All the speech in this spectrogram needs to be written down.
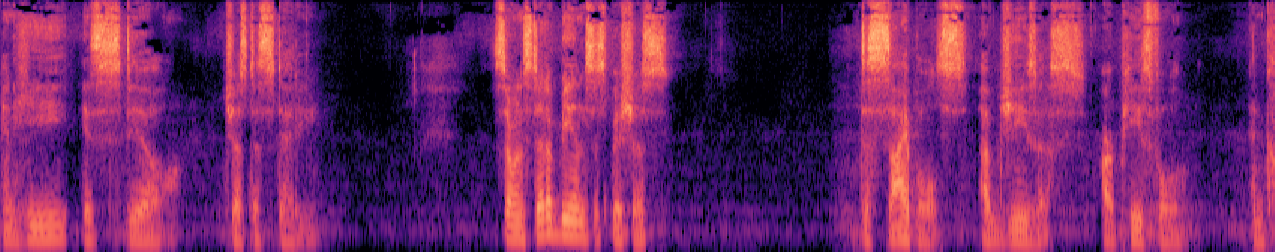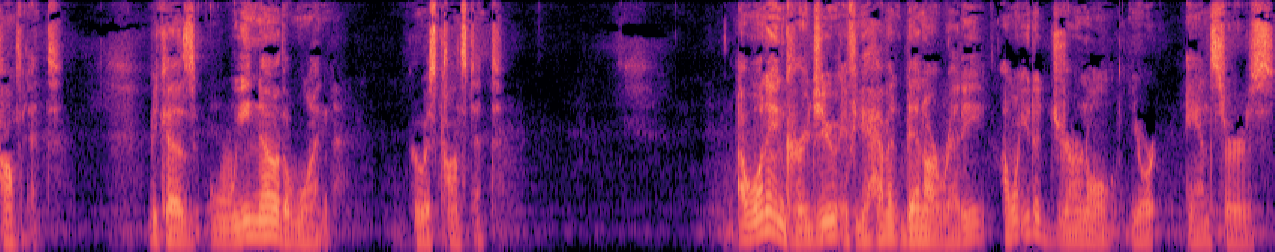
And he is still just as steady. So instead of being suspicious, disciples of Jesus are peaceful and confident because we know the one who is constant. I want to encourage you, if you haven't been already, I want you to journal your answers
